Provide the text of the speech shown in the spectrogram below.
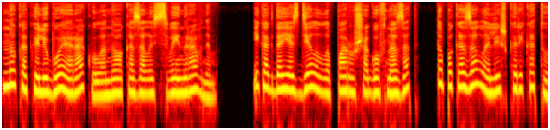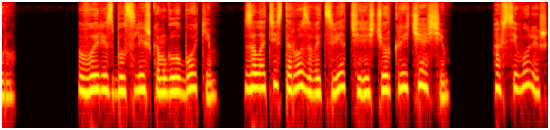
Но, как и любой оракул, оно оказалось своенравным, и когда я сделала пару шагов назад, то показала лишь карикатуру. Вырез был слишком глубоким, золотисто-розовый цвет чересчур кричащим, а всего лишь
